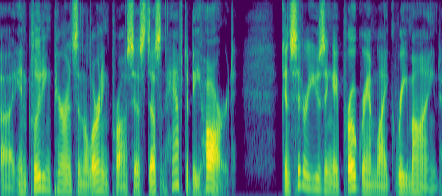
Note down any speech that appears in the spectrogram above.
Uh, including parents in the learning process doesn't have to be hard. Consider using a program like Remind,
